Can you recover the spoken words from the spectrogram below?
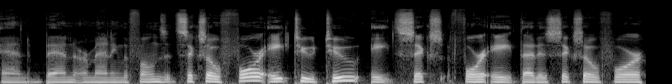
and Ben are manning the phones at 604 822 8648. That is 604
